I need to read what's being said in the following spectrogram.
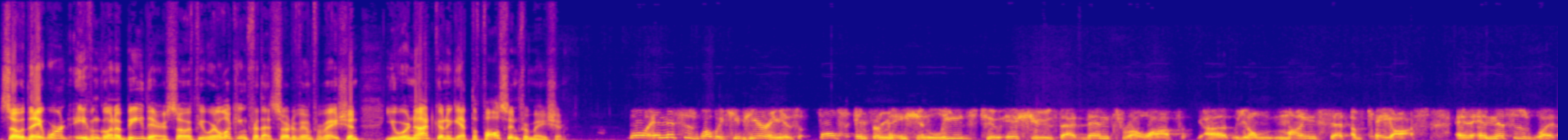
so they weren't even going to be there. So if you were looking for that sort of information, you were not going to get the false information. Well, and this is what we keep hearing is false information leads to issues that then throw off, uh, you know, mindset of chaos. And, and this is what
